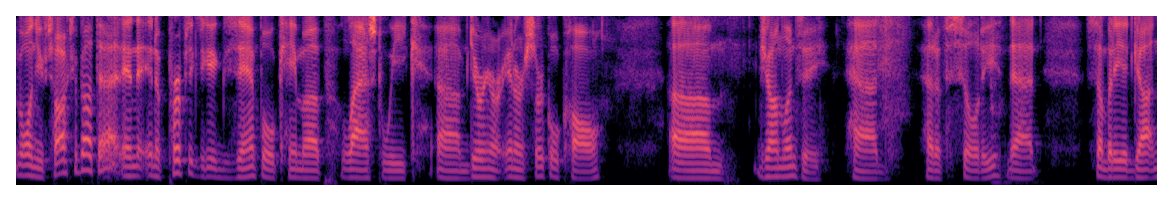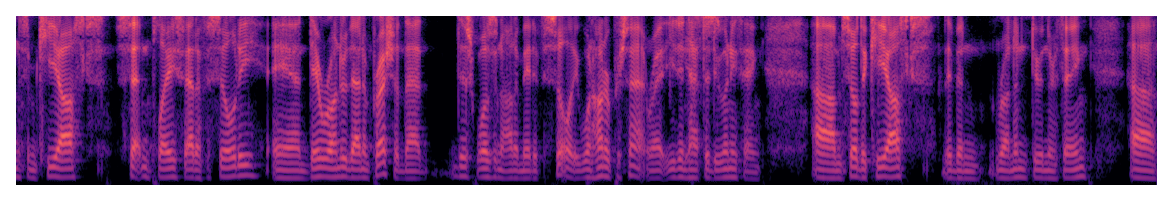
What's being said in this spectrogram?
Well, and you've talked about that, and, and a perfect example came up last week um, during our inner circle call. Um, John Lindsay had had a facility that somebody had gotten some kiosks set in place at a facility, and they were under that impression that this was an automated facility, 100%, right? You didn't Yes. have to do anything. Um, so the kiosks, they've been running, doing their thing. Uh,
